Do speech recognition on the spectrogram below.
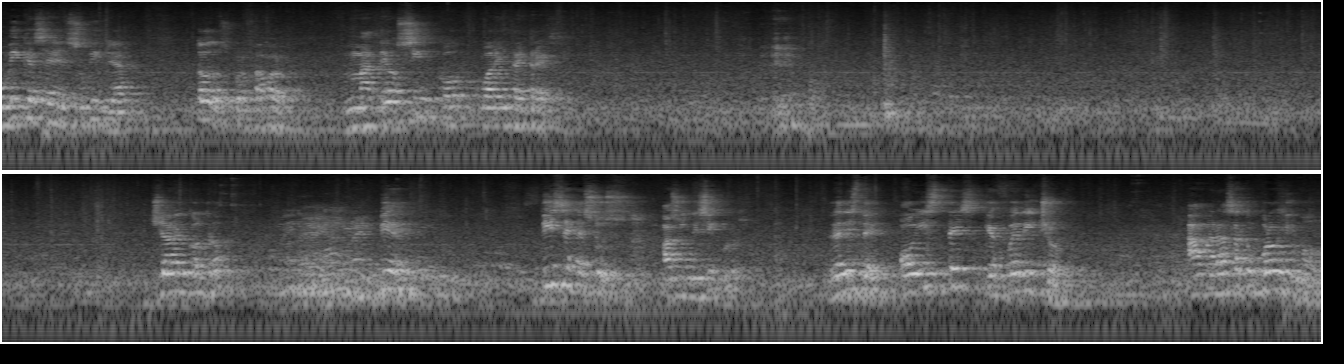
Ubíquese en su Biblia, todos por favor. Mateo 5, 43. ¿Ya lo encontró? Bien. Dice Jesús a sus discípulos. Le dice, oísteis que fue dicho, amarás a tu prójimo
